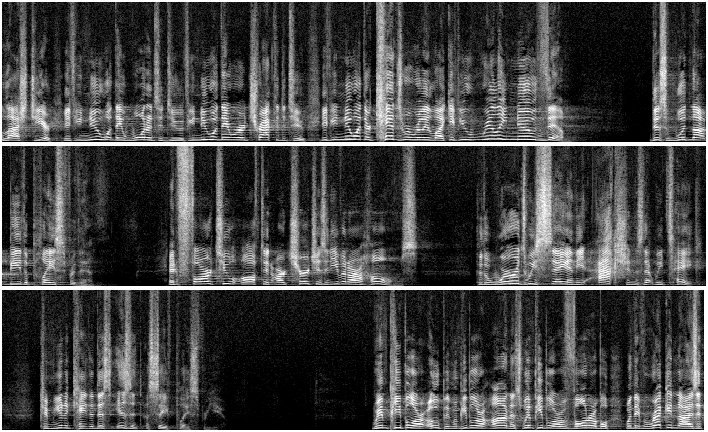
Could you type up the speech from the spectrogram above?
last year, if you knew what they wanted to do, if you knew what they were attracted to, if you knew what their kids were really like, if you really knew them, this would not be the place for them. And far too often, our churches and even our homes, through the words we say and the actions that we take, communicate that this isn't a safe place for you. When people are open, when people are honest, when people are vulnerable, when they've recognized it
